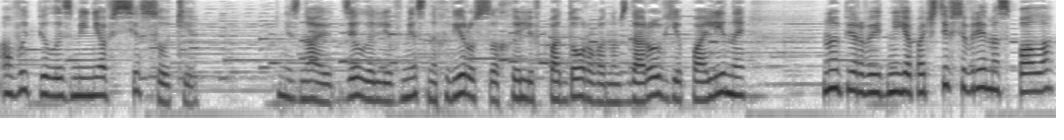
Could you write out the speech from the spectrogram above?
а выпил из меня все соки. Не знаю, делали в местных вирусах или в подорванном здоровье Полины, но первые дни я почти все время спала.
